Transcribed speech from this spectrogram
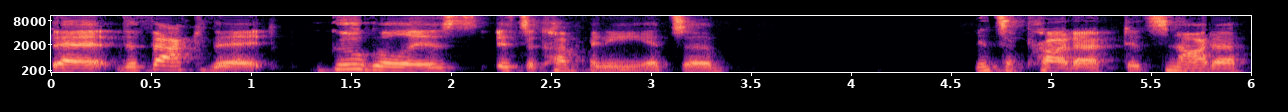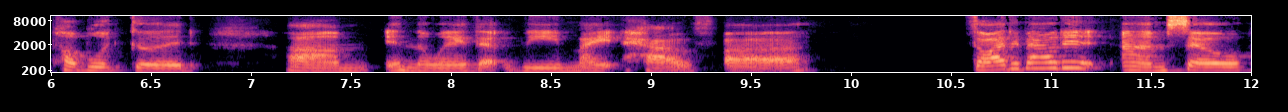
the, the fact that Google is, it's a company, it's a, it's a product, it's not a public good um, in the way that we might have uh, thought about it. Um, so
